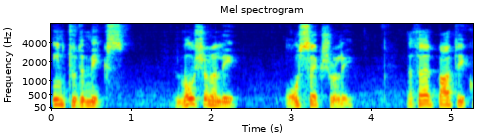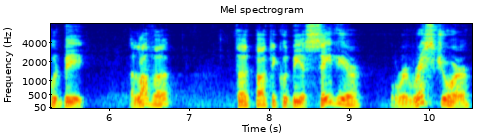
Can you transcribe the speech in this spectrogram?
into the mix, emotionally or sexually. The third party could be a lover, third party could be a savior or a rescuer,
